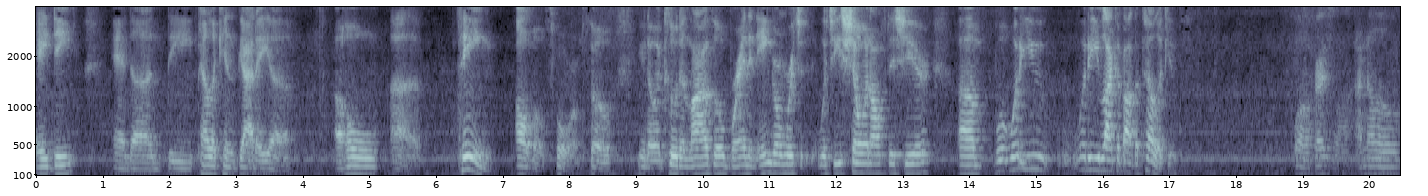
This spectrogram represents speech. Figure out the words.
AD, and uh, the Pelicans got a uh, a whole uh, team almost for them. So you know, including Lonzo, Brandon Ingram, which which he's showing off this year. Um, what, what do you what do you like about the Pelicans? Well, first of all, I know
